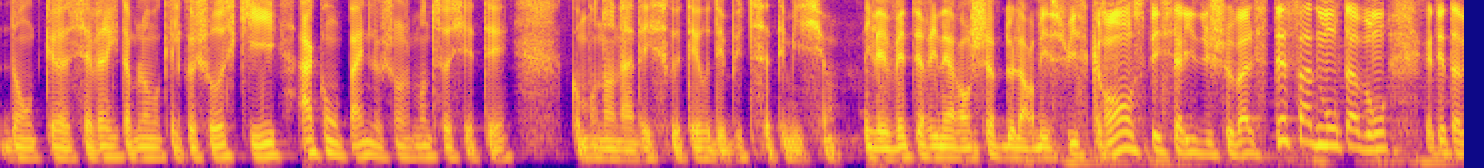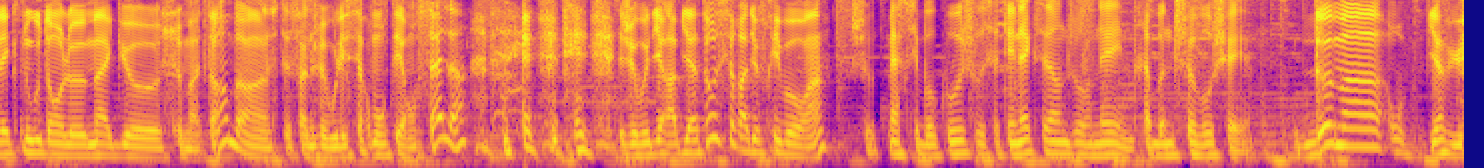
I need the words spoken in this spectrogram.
Donc euh, c'est véritablement quelque chose qui accompagne le changement de société, comme on en a discuté au début de cette émission. Il est vétérinaire en chef de l'armée suisse, grand spécialiste du cheval. Stéphane Montavon était avec nous dans le mag ce matin. Ben, Stéphane, je vais vous laisser remonter en selle. hein. je vais vous dire à bientôt sur Radio Fribourg. hein. Merci beaucoup, je vous souhaite une excellente journée, une très bonne chevauchée. Demain, oh, bien vu,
